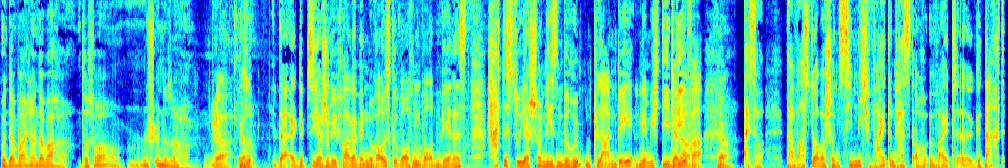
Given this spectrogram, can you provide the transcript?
Und dann war ich an der Wache. Das war eine schöne Sache. Ja, also Da ergibt sich ja schon die Frage, wenn du rausgeworfen worden wärst, hattest du ja schon diesen berühmten Plan B, nämlich die Genau, DEFA. ja. Also, da warst du aber schon ziemlich weit und hast auch weit äh, gedacht.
